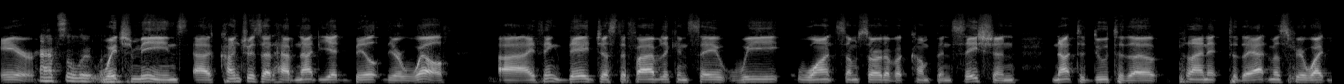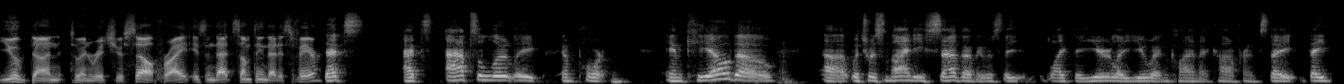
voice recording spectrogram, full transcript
air, Absolutely. which means uh, countries that have not yet built their wealth, uh, I think they justifiably can say we want some sort of a compensation, not to do to the planet to the atmosphere what you've done to enrich yourself, right? Isn't that something that is fair? That's that's absolutely important. In Kyoto, uh, which was 97, it was the like the yearly UN climate conference. They they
